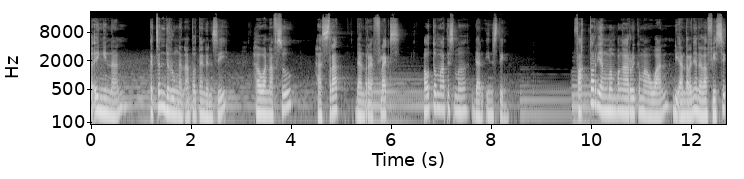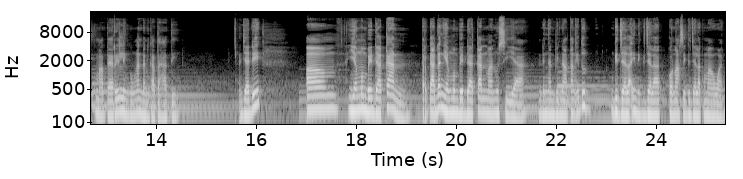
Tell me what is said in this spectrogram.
keinginan, kecenderungan atau tendensi, hawa nafsu, hasrat, dan refleks, automatisme, dan insting. Faktor yang mempengaruhi kemauan di antaranya adalah fisik, materi, lingkungan, dan kata hati. Jadi, um, yang membedakan, terkadang yang membedakan manusia dengan binatang itu gejala ini, gejala konasi, gejala kemauan.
